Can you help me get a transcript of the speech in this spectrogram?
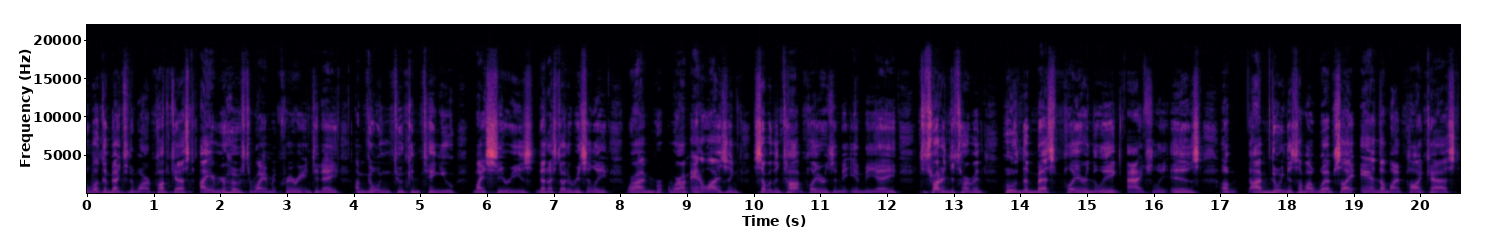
welcome back to the Wire Podcast. I am your host, Ryan McCrary, and today I'm going to continue my series that I started recently where I'm where I'm analyzing some of the top players in the NBA to try to determine who the best player in the league actually is. Um, I'm doing this on my website and on my podcast.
